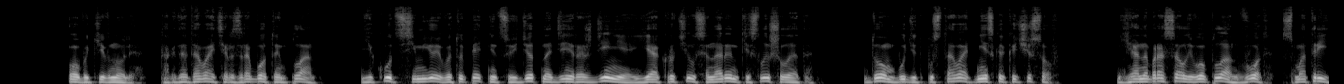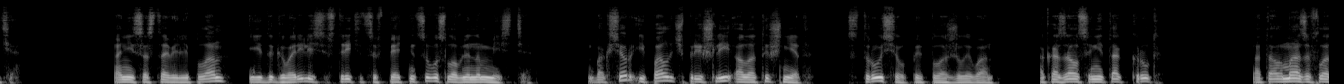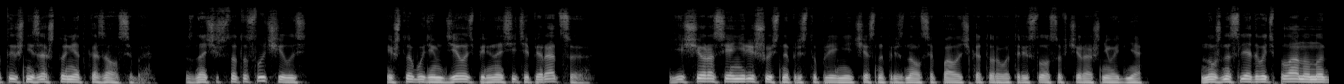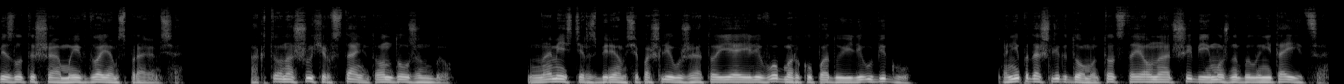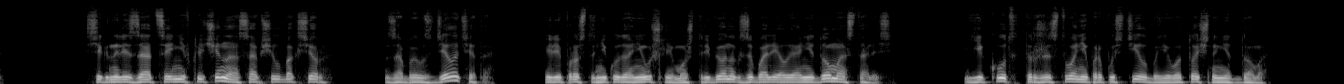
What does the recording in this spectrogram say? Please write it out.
Оба кивнули. «Тогда давайте разработаем план. Якут с семьей в эту пятницу идет на день рождения, я окрутился на рынке, слышал это. Дом будет пустовать несколько часов. Я набросал его план, вот, смотрите». Они составили план и договорились встретиться в пятницу в условленном месте. Боксер и Палыч пришли, а латыш нет. «Струсил», — предположил Иван. «Оказался не так крут». От алмазов латыш ни за что не отказался бы. Значит, что-то случилось. И что будем делать, переносить операцию? Еще раз я не решусь на преступление, честно признался Палыч, которого трясло со вчерашнего дня. Нужно следовать плану, но без латыша мы и вдвоем справимся. А кто на шухер встанет, он должен был. На месте разберемся, пошли уже, а то я или в обморок упаду, или убегу. Они подошли к дому, тот стоял на отшибе, и можно было не таиться. «Сигнализация не включена», — сообщил боксер. «Забыл сделать это? Или просто никуда не ушли? Может, ребенок заболел, и они дома остались?» Якут торжество не пропустил бы, его точно нет дома.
